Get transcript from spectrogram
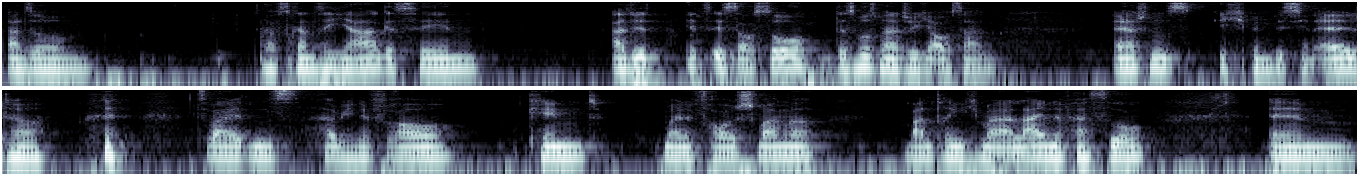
also aufs ganze Jahr gesehen, also jetzt, jetzt ist auch so, das muss man natürlich auch sagen. Erstens, ich bin ein bisschen älter. Zweitens habe ich eine Frau, Kind, meine Frau ist schwanger. Wann trinke ich mal alleine was so? Ähm,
